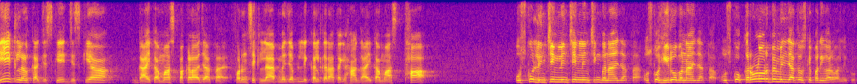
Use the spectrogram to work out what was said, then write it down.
एक लड़का जिसके जिसके यहाँ गाय का मांस पकड़ा जाता है फॉरेंसिक लैब में जब निकल कर आता है कि हाँ गाय का मांस था, उसको लिंचिंग लिंचिंग लिंचिंग बनाया जाता है, उसको हीरो बनाया जाता है, उसको करोड़ों रुपए मिल जाते हैं उसके परिवार वाले को।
